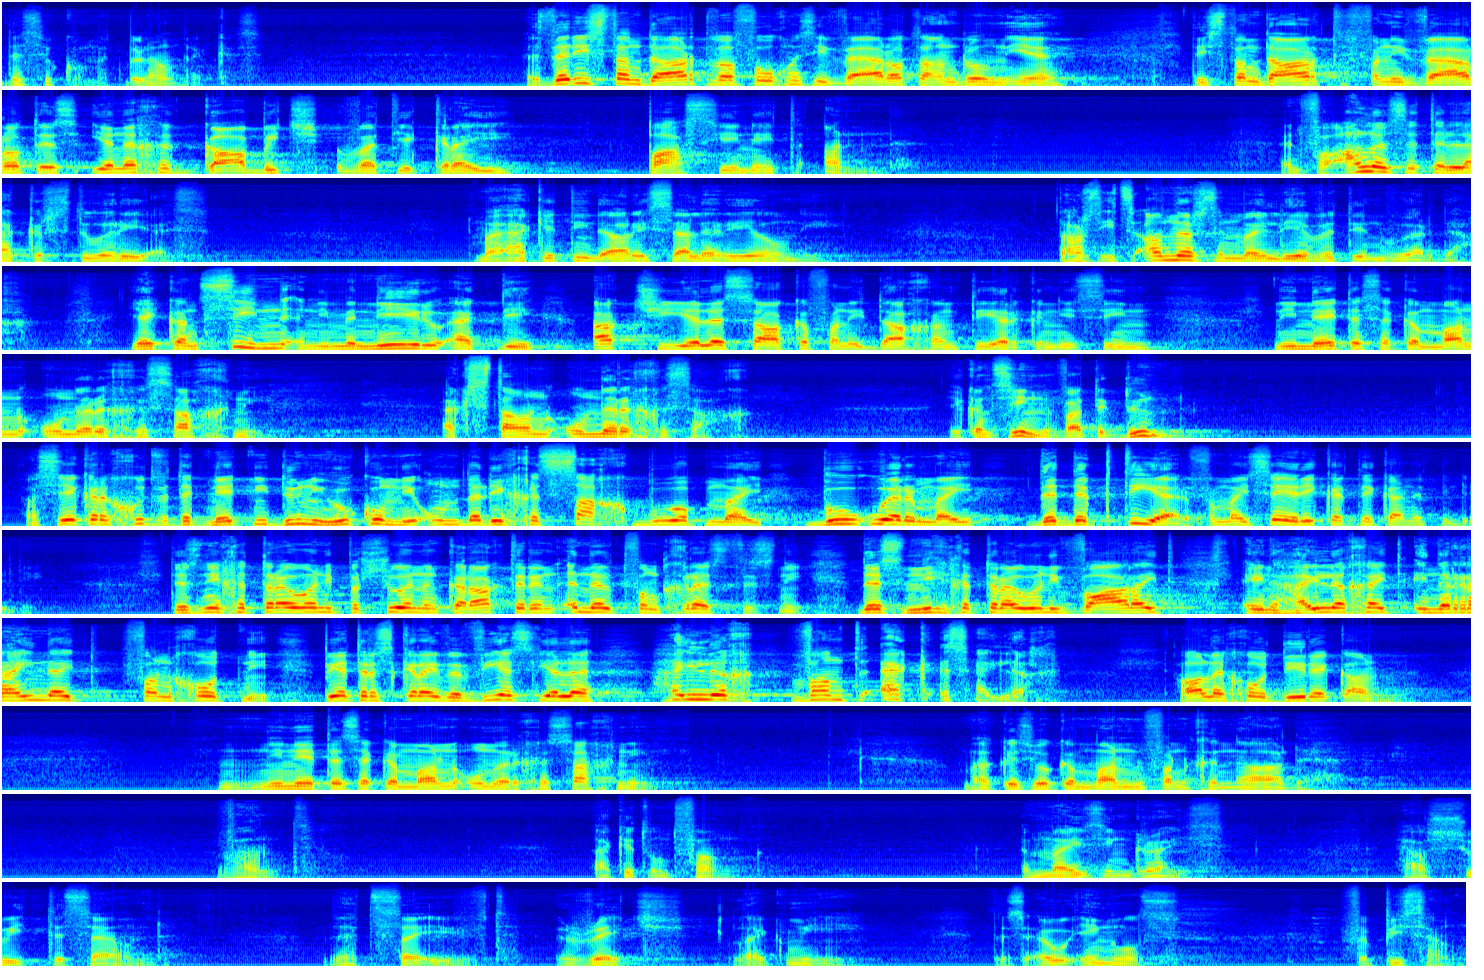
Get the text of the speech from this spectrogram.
Dis hoekom dit belangrik is. Is dit die standaard wat volgens die wêreld handel? Nee. Die standaard van die wêreld is enige garbage wat jy kry, pas jy net aan. En vir alles het 'n lekker storie is. Maar ek het nie daardie selfe reël nie. Daar's iets anders in my lewe teenwoordig. Jy kan sien in die manier hoe ek die aktuelle sake van die dag hanteer, kan jy sien, nie net as ek 'n man onder gesag nie. Ek staan onder gesag. Jy kan sien wat ek doen. Daar seker goed wat ek net nie doen nie. Hoekom nie? Omdat die gesag bo op my, bo oor my dit dikteer. Vir my sê Rickert, jy kan dit nie doen nie. Dis nie getrou aan die persoon en karakter en inhoud van Christus nie. Dis nie getrou aan die waarheid en heiligheid en reinheid van God nie. Petrus skrywe: "Wees julle heilig want ek is heilig." Haal hy God direk aan. Nie net as ek 'n man onder gesag nie, maar ek is ook 'n man van genade. Want ek het ontvang amazing grace. How sweet the sound that saved a wretch like me. Dis ou Engels vir pisang.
